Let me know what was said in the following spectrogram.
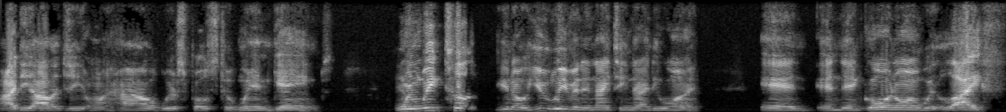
ideology on how we're supposed to win games. Yeah. When we took, you know, you leaving in 1991 and and then going on with life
